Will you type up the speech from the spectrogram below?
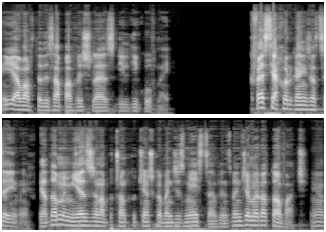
I ja wam wtedy zapa wyślę z gildii głównej. W kwestiach organizacyjnych. Wiadomym jest, że na początku ciężko będzie z miejscem, więc będziemy rotować, nie?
